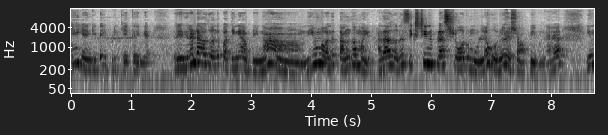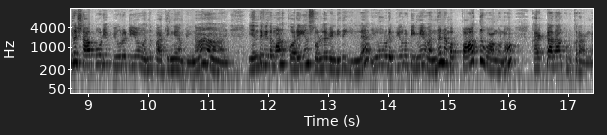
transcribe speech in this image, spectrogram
ஏன் என்கிட்ட இப்படி கேட்குறீங்க இரண்டாவது வந்து பார்த்தீங்க அப்படின்னா இவங்க வந்து தங்கமயில் அதாவது வந்து சிக்ஸ்டீன் ப்ளஸ் ஷோரூம் உள்ள ஒரு ஷாப் இவங்க. இந்த ஷாப்போடைய பியூரிட்டியும் வந்து பார்த்தீங்க அப்படின்னா எந்த விதமான குறையும் சொல்ல வேண்டியது இல்லை. இவங்களுடைய பியூரிட்டியுமே வந்து நம்ம பார்த்து வாங்கணும். கரெக்டாக தான் கொடுக்குறாங்க.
